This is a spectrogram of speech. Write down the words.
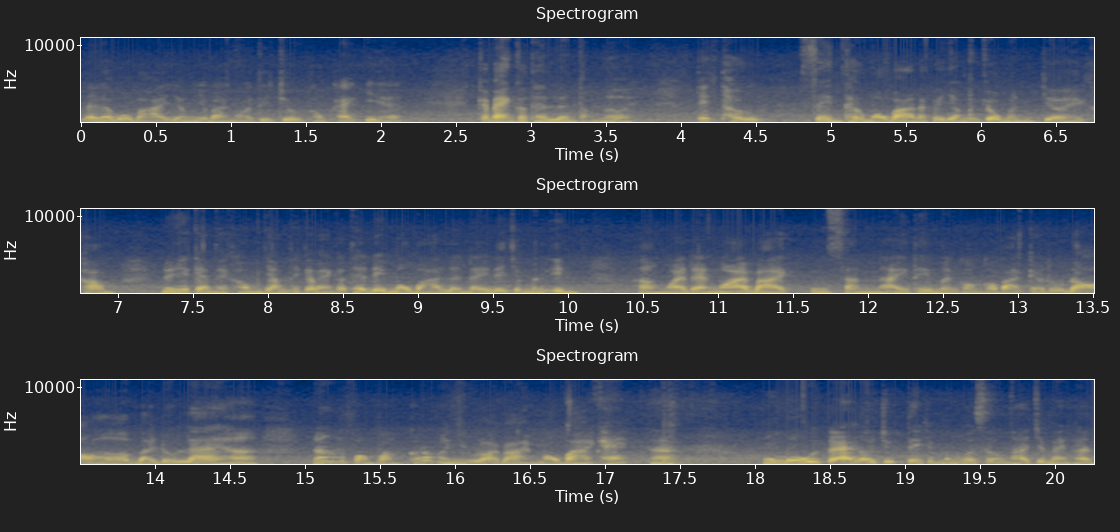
Đây là bộ bài giống như bài ngoài thị trường không khác gì hết. Các bạn có thể lên tận nơi test thử, xem thử mẫu bài là có giống chỗ mình chơi hay không. Nếu như cảm thấy không giống thì các bạn có thể đem mẫu bài lên đây để cho mình in. Ha, ngoài ra ngoài bài xanh này thì mình còn có bài caro đỏ bài đô la ha. Nó vân vân, có rất là nhiều loại bài mẫu bài khác ha. Muốn mua thì cứ alo trực tiếp cho mình qua số điện thoại trên màn hình.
